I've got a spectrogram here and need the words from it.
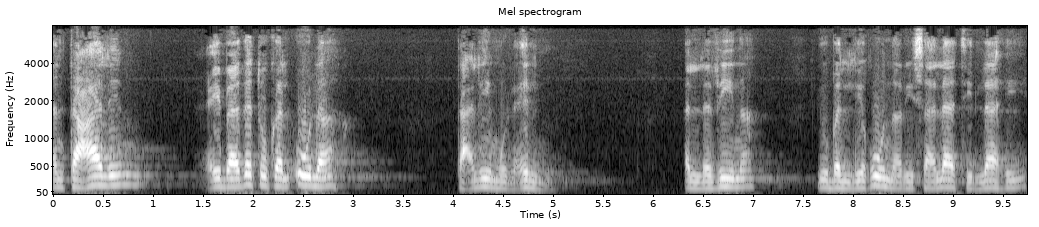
أنت عالم. عبادتك الأولى تعليم العلم. الذين يبلغون رسالات الله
